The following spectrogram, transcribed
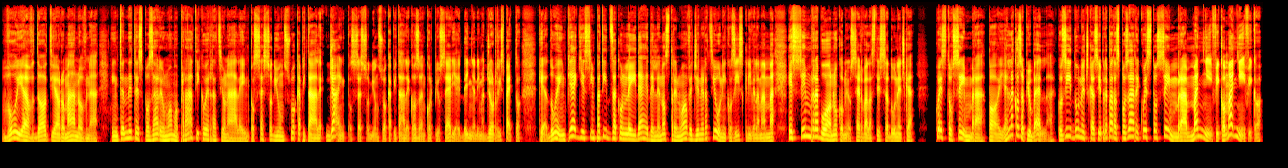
Voi, Avdotia Romanovna, intendete sposare un uomo pratico e razionale, in possesso di un suo capitale, già in possesso di un suo capitale, cosa ancor più seria e degna di maggior rispetto, che ha due impieghi e simpatizza con le idee delle nostre nuove generazioni, così scrive la mamma, e sembra buono, come osserva la stessa Dunechka. Questo sembra, poi, è la cosa più bella. Così Dunechka si prepara a sposare questo sembra. Magnifico, magnifico.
